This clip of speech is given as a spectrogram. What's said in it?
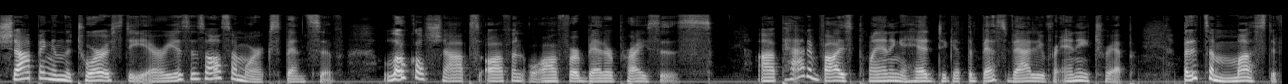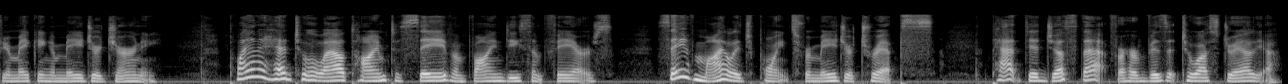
Shopping in the touristy areas is also more expensive. Local shops often offer better prices. Uh, Pat advised planning ahead to get the best value for any trip, but it's a must if you're making a major journey. Plan ahead to allow time to save and find decent fares. Save mileage points for major trips. Pat did just that for her visit to Australia.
